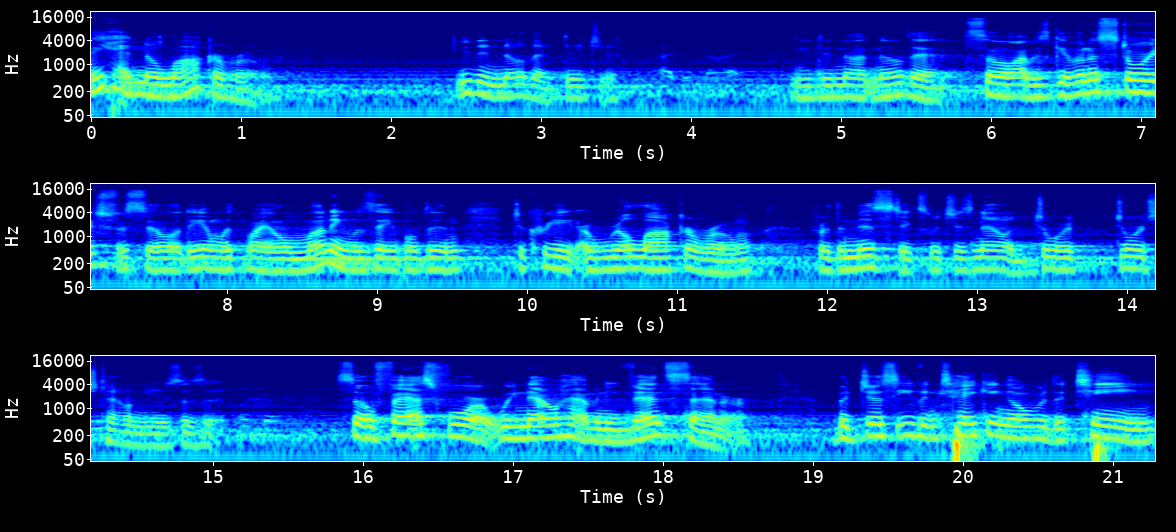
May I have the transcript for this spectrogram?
They had no locker room. You didn't know that, did you? I did not. You did not know that. So I was given a storage facility, and with my own money, was able to, to create a real locker room for the Mystics, which is now George, Georgetown uses it. Okay. So fast forward, we now have an event center, but just even taking over the team,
